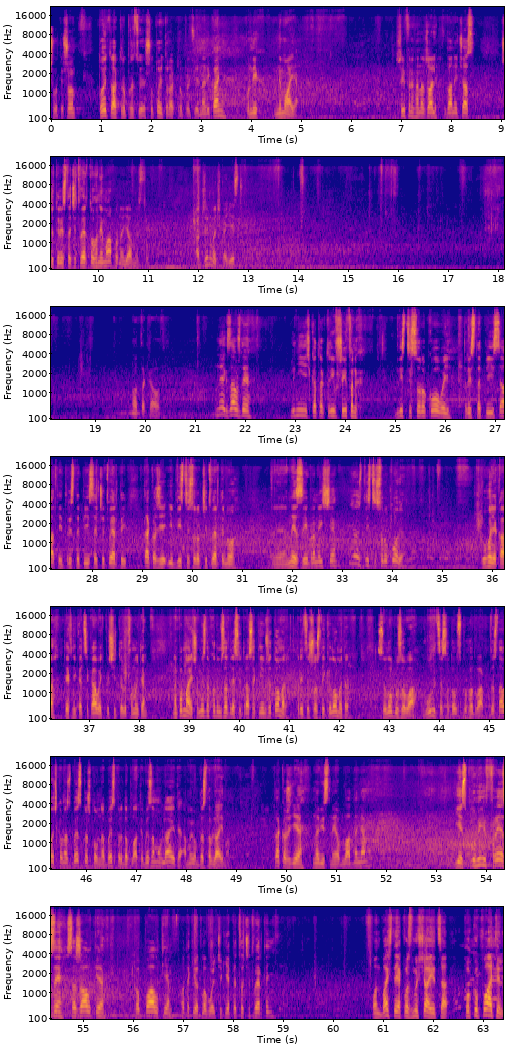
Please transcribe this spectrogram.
Що той трактор працює, що той трактор працює. Нарікань по них немає. Шифінга, на жаль, в даний час 404-го нема по наявності. А джинмочка є. От от. Ну, як завжди, лінієчка тракторів шифінг 240, 350, 354, також є і 244, але не зібраний ще. І ось 240. Кого яка техніка цікавить, пишіть, телефонуйте. Напоминаю, що ми знаходимося за адресою траса Київ-Житомир, 36 кілометр, село Бузова, вулиця Садовського, 2. Доставочка у нас безкоштовна, без предоплати. Ви замовляєте, а ми вам доставляємо. Також є навісне обладнання. Є плуги, фрези, сажалки, копалки. Отакий от ловольчик є 504. Вон, бачите, як возмущається покупатель.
